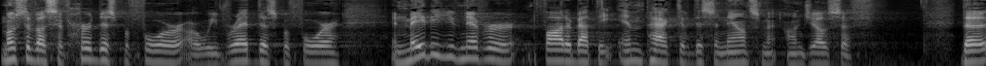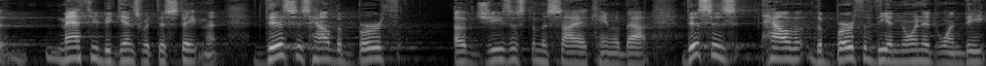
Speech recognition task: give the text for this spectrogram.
Most of us have heard this before, or we've read this before, and maybe you've never thought about the impact of this announcement on Joseph. The, Matthew begins with this statement This is how the birth of Jesus the Messiah came about. This is how the birth of the anointed one, the,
